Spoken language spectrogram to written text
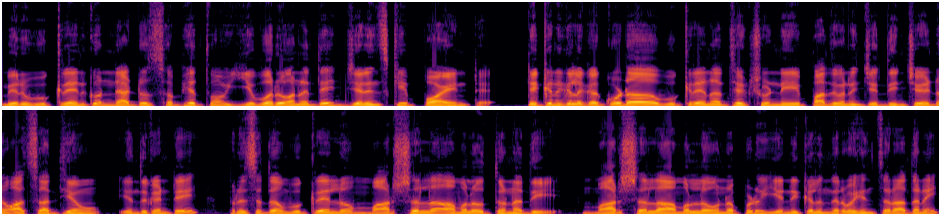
మీరు ఉక్రెయిన్కు నాటో సభ్యత్వం ఇవ్వరు అన్నదే జెలెన్స్కీ పాయింట్. టెక్నికల్గా కూడా ఉక్రెయిన్ అధ్యక్షుణ్ణి పదవి నుంచి దించేయడం అసాధ్యం. ఎందుకంటే ప్రస్తుతం ఉక్రెయిన్లో మార్షల్లా అమలవుతున్నది. మార్షల్లా అమల్లో ఉన్నప్పుడు ఎన్నికలు నిర్వహించరాదని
